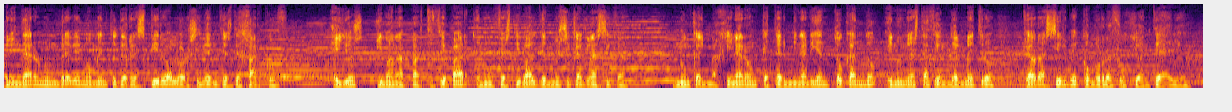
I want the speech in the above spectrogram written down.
brindaron un breve momento de respiro a los residentes de Kharkov. Ellos iban a participar en un festival de música clásica. Nunca imaginaron que terminarían tocando en una estación del metro que ahora sirve como refugio antiaéreo.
